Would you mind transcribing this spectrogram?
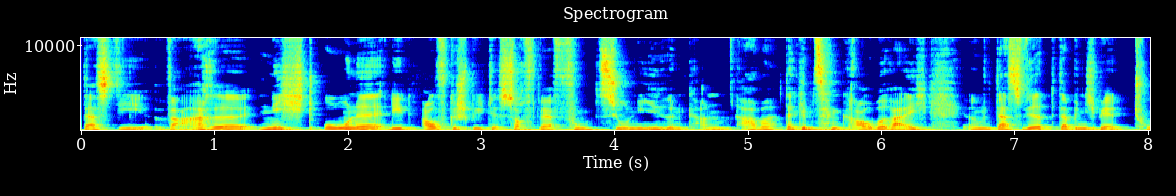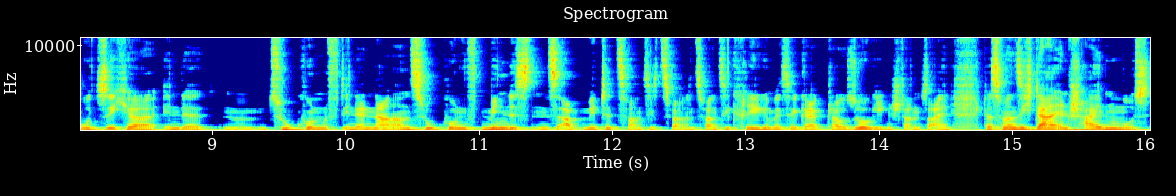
dass die Ware nicht ohne die aufgespielte Software funktionieren kann. Aber da gibt es einen Graubereich. Ähm, das wird, da bin ich mir todsicher, in der ähm, Zukunft, in der nahen Zukunft, mindestens ab Mitte 2022 regelmäßiger Klausurgegenstand sein, dass man sich da entscheiden muss.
